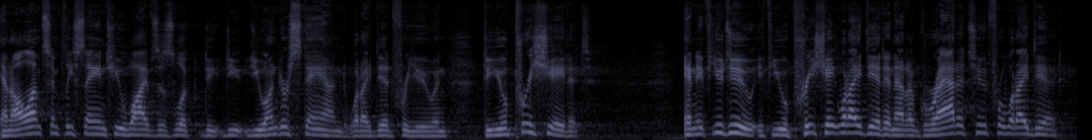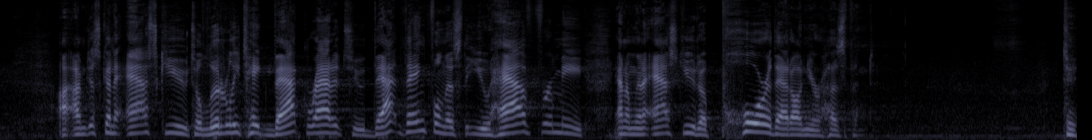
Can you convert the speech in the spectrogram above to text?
And all I'm simply saying to you, wives, is look, do, do, you understand what I did for you? And do you appreciate it? And if you do, if you appreciate what I did and out of gratitude for what I did, I, am just going to ask you to literally take that gratitude, that thankfulness that you have for me, and I'm going to ask you to pour that on your husband. To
